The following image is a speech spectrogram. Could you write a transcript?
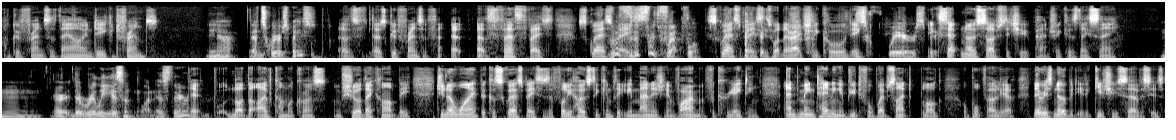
Our good friends, as they are indeed good friends. Yeah, at Squarespace. As those good friends at, at, at Squarespace. Squarespace. Squarespace is what they're actually called. Squarespace. Except no substitute, Patrick, as they say. Mm, there, there really isn't one, is there? It, not that I've come across. I'm sure there can't be. Do you know why? Because Squarespace is a fully hosted, completely managed environment for creating and maintaining a beautiful website, blog, or portfolio. There is nobody that gives you services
